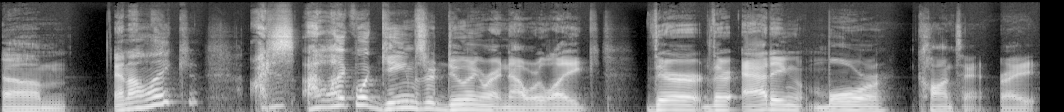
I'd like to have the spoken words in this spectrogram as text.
Um, and I like, I just I like what games are doing right now. Where like they're they're adding more content, right?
